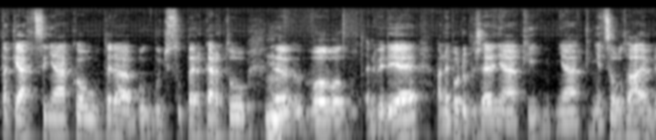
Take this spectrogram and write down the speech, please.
tak já chci nějakou teda bu, buď superkartu hmm. eh, od, od Nvidia, anebo dobře nějaký, nějak, něco od AMD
